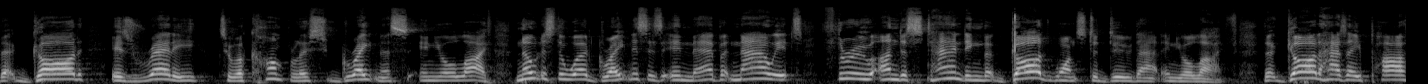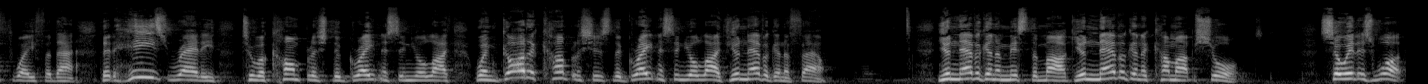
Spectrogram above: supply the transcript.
that God is ready to accomplish greatness in your life. Notice the word greatness is in there, but now it's through understanding that God wants to do that in your life, that God has a pathway for that, that He's ready to accomplish the greatness in your life. When God accomplishes the greatness in your life, you're never going to fail. You're never going to miss the mark. You're never going to come up short. So it is what?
